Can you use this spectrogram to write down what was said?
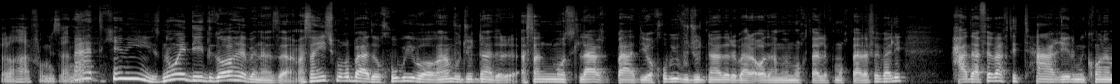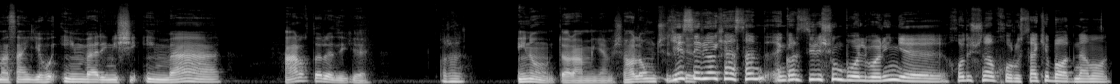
فلان حرفو می‌زنه. بد که نیست. نوع دیدگاهه به نظرم. اصلا هیچ موقع بد و خوبی واقعا وجود نداره. اصلا مطلق بد یا خوبی وجود نداره برای آدم مختلف مختلفه. ولی هدفه وقتی تغییر می‌کنه مثلا یهو اینوری میشی اینور فرق داره دیگه. آره. اینو دارم میگم. حالا اون چیزی یه که... سریا که اصلا انگار زیرشون بولبورینگه خودشون هم خروسک بادنمان.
